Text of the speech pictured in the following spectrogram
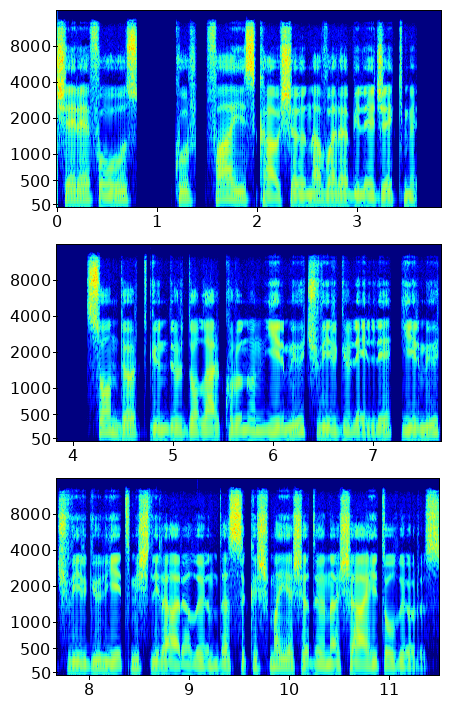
Şeref Oğuz, kur, faiz kavşağına varabilecek mi? Son 4 gündür dolar kurunun 23,50, 23,70 lira aralığında sıkışma yaşadığına şahit oluyoruz.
